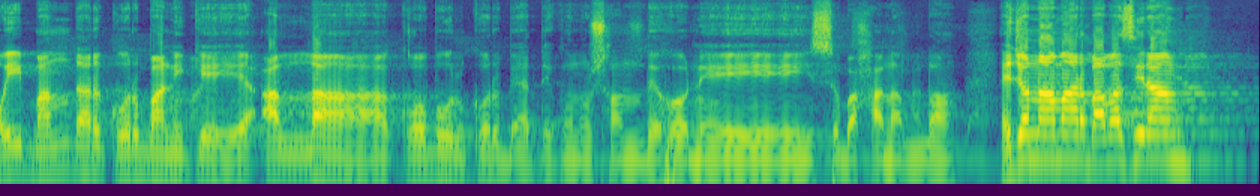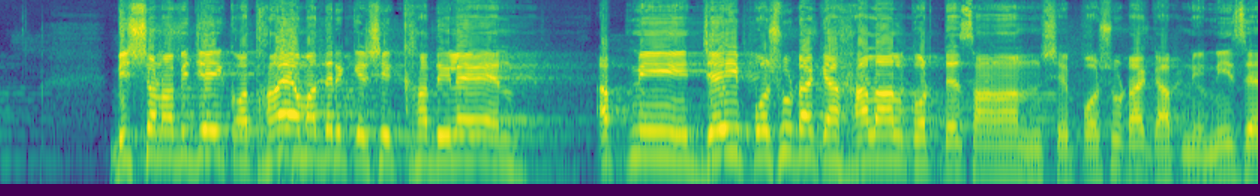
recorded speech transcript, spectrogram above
ওই বান্দার কোরবানিকে আল্লাহ কবুল করবে, এতে কোনো সন্দেহ নেই সুবাহান আল্লাহ এজন্য আমার বাবা শ্রীরাম বিশ্বনবী এই কথায় আমাদেরকে শিক্ষা দিলেন আপনি যেই পশুটাকে হালাল করতে চান, সে পশুটাকে আপনি নিজে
